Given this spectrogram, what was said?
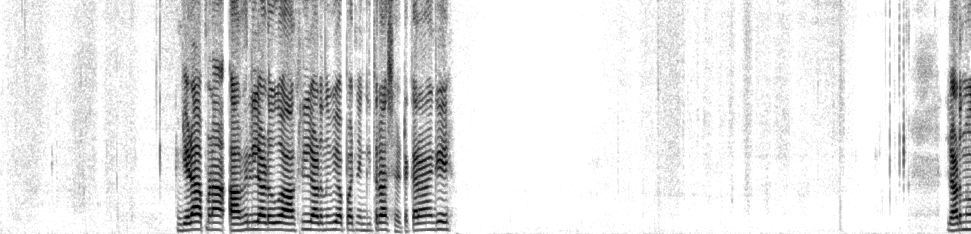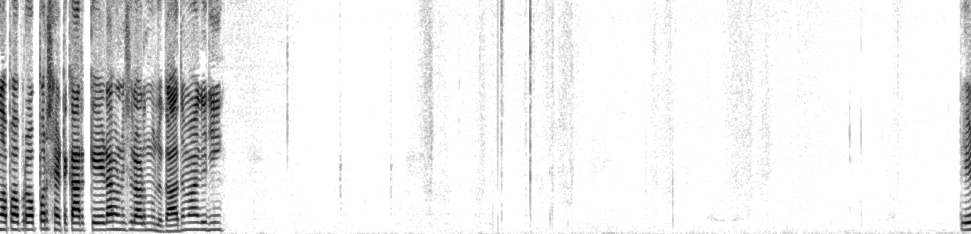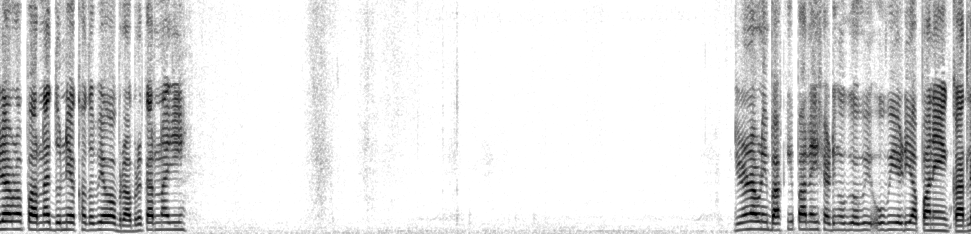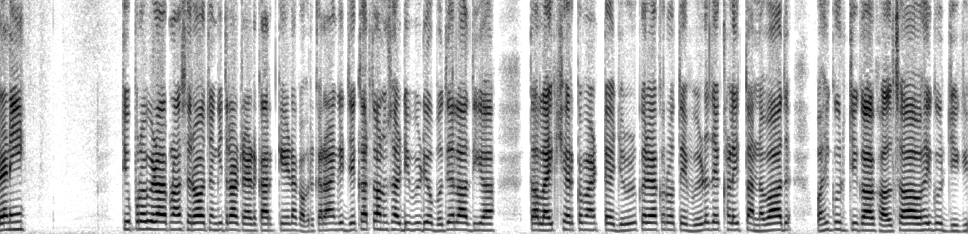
ਜਿਹੜਾ ਆਪਣਾ ਆਖਰੀ ਲੜ ਹੋਊਗਾ, ਆਖਰੀ ਲੜ ਨੂੰ ਵੀ ਆਪਾਂ ਚੰਗੀ ਤਰ੍ਹਾਂ ਸੈੱਟ ਕਰਾਂਗੇ। ਲੜ ਨੂੰ ਆਪਾਂ ਪ੍ਰੋਪਰ ਸੈੱਟ ਕਰਕੇ ਜਿਹੜਾ ਹੁਣ ਇਸ ਲੜ ਨੂੰ ਲਗਾ ਦੇਵਾਂਗੇ ਜੀ। ਤੇ ਜਿਹੜਾ ਆਪਣਾ ਪਰਨਾ ਦੋਨੇ ਅੱਖਾਂ ਤੋਂ ਵੀ ਆਪਾਂ ਬਰਾਬਰ ਕਰਨਾ ਜੀ। ਜਿਹੜਾ ਆਪਣੀ ਬਾਕੀ ਪਰਨੇ ਦੀ ਸੈਟਿੰਗ ਹੋਗੀ ਉਹ ਵੀ ਉਹ ਵੀ ਜਿਹੜੀ ਆਪਾਂ ਨੇ ਕਰ ਲੈਣੀ। ਤੇ ਉੱਪਰੋਂ ਜਿਹੜਾ ਆਪਣਾ ਸਿਰਾ ਉਹ ਚੰਗੀ ਤਰ੍ਹਾਂ ਟੈਡ ਕਰਕੇ ਜਿਹੜਾ ਕਵਰ ਕਰਾਂਗੇ। ਜੇਕਰ ਤੁਹਾਨੂੰ ਸਾਡੀ ਵੀਡੀਓ ਵਧੀਆ ਲੱਗਦੀ ਆ, ਤਾਂ ਲਾਈਕ ਸ਼ੇਅਰ ਕਮੈਂਟ ਜ਼ਰੂਰ ਕਰਿਆ ਕਰੋ ਤੇ ਵੀਡੀਓ ਦੇਖਣ ਲਈ ਧੰਨਵਾਦ। ਵਾਹਿਗੁਰੂ ਜੀ ਕਾ ਖਾਲਸਾ, ਵਾਹਿਗੁਰੂ ਜੀ ਕੀ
